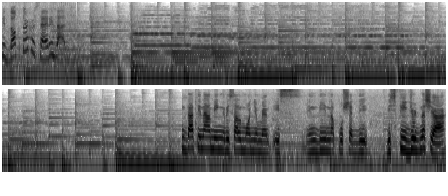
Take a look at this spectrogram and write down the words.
ni Dr. Jose Rizal. Yung dati naming Rizal Monument is hindi na po siya di, disfigured na siya.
